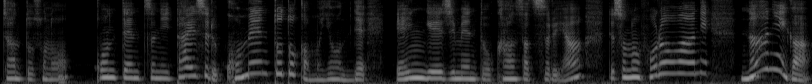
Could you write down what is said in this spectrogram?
ちゃんとそのコンテンツに対するコメントとかも読んでエンゲージメントを観察するやん。でそのフォロワーに何が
